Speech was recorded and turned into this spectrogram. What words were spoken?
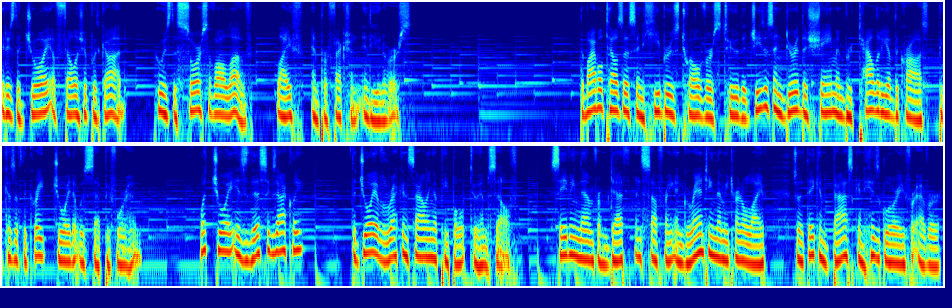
It is the joy of fellowship with God, who is the source of all love, life, and perfection in the universe. The Bible tells us in Hebrews 12, verse 2, that Jesus endured the shame and brutality of the cross because of the great joy that was set before him. What joy is this exactly? The joy of reconciling a people to himself, saving them from death and suffering, and granting them eternal life so that they can bask in his glory forever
